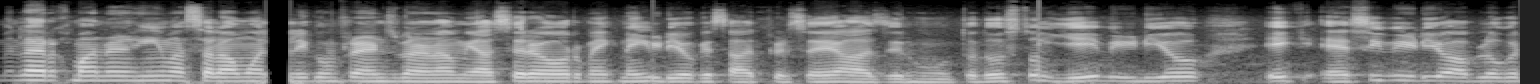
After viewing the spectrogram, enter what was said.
अस्सलाम फ्रेंड्स, मेरा नाम यासिर है और मैं एक नई वीडियो के साथ फिर से हाजिर हूँ। तो दोस्तों, ये वीडियो एक ऐसी वीडियो आप लोगों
